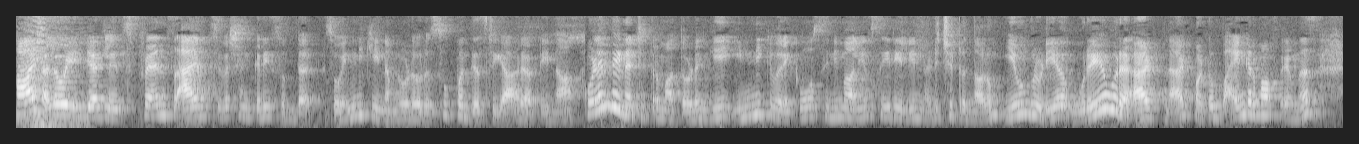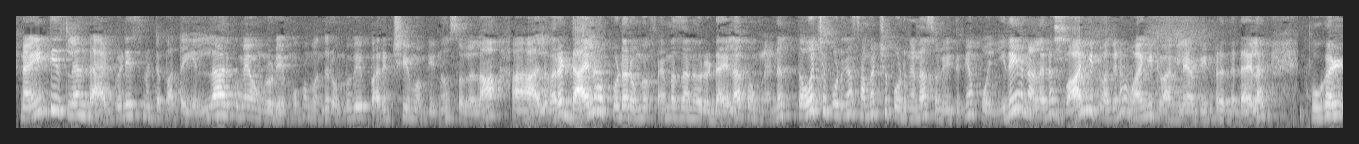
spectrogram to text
Hi hello India glitz friends I am Sivasankari Sundar so இன்னைக்கு நம்மளோட ஒரு சூப்பர் கெஸ்ட் யார் அப்படின்னா குழந்தை நட்சத்திரமா தொடங்கி இன்னைக்கு வரைக்கும் சினிமாலையும் சீரியல்லையும் நடிச்சிட்டு இருந்தாலும் இவங்களுடைய ஒரே ஒரு ஆட் ஆட் மட்டும் பயங்கரமா ஃபேமஸ் நைன்டிஸ்ல இந்த அட்வர்டைஸ்மெண்ட்டை பார்த்த எல்லாருக்குமே அவங்களுடைய முகம் வந்து ரொம்பவே பரிச்சயம் அப்படின்னு சொல்லலாம். அதில் அதுல வர டயலாக் கூட ரொம்ப ஃபேமஸான ஒரு டயலாக் உங்களை என்ன துவச்சு போடுங்க சமைச்சு போடுங்கன்னா சொல்லிட்டு இருக்கேன். இப்போ இதே நல்ல வாங்கிட்டு வாங்கினா வாங்கிட்டு வாங்களே அப்படின்ற அந்த டயலாக் புகழ்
